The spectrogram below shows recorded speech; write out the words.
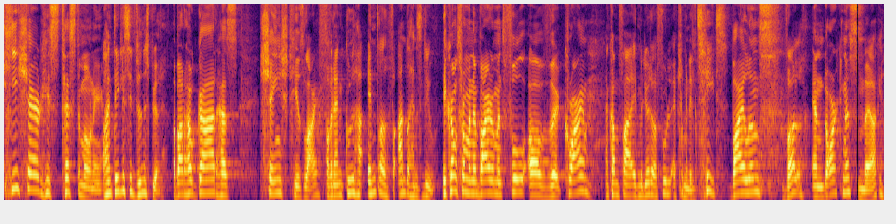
he shared his testimony Og han delte sit vidnesbyrd. about how God has changed his life. Og hvordan Gud har ændret, forandret hans liv. He comes from an environment full of uh, crime, Han kom fra et miljø, der var fuld af kriminalitet, violence, vold, and darkness. mørke.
